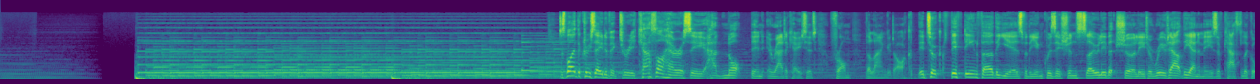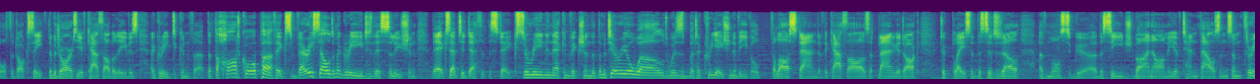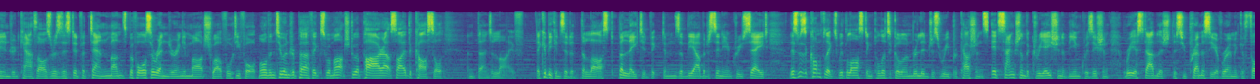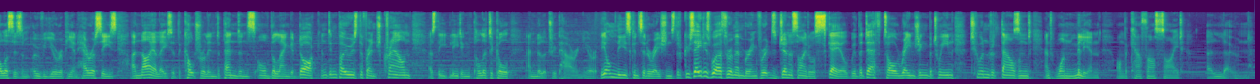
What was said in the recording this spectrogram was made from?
Despite the Crusader victory, Cathar heresy had not been eradicated from the Languedoc. It took 15 further years for the Inquisition slowly but surely to root out the enemies of Catholic orthodoxy. The majority of Cathar believers agreed to convert, but the hardcore perfects very seldom agreed to this solution. They accepted death at the stake, serene in their conviction that the material world was but a creation of evil. The last stand of the Cathars at Languedoc took place at the citadel of Montségur, besieged by an army of 10,000, some 300 Cathars resisted for 10 months before surrendering in March 1244. More than 200 perfects were marched to a pyre outside the castle and burned alive. They could be considered the last belated victims of the Albigensian Crusade. This was a conflict with lasting political and religious repercussions. It sanctioned the creation of the Inquisition, re-established the supremacy of Roman Catholicism over European heresies, annihilated the cultural independence of the Languedoc, and imposed the French crown as the leading political and military power in Europe. Beyond these considerations, the Crusade is worth remembering for its genocidal scale, with the death toll ranging between 200,000 and 1 million on the Cathar side alone.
